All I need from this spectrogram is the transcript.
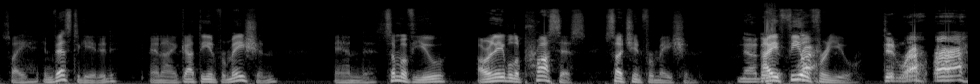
So I investigated and I got the information, and some of you are unable to process such information. Now I feel rah, for you. Did rah, rah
